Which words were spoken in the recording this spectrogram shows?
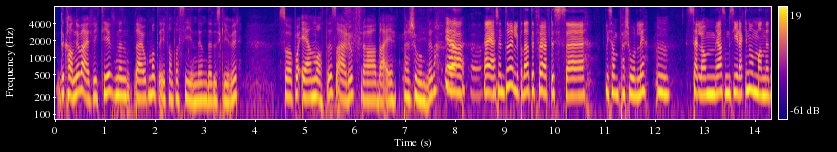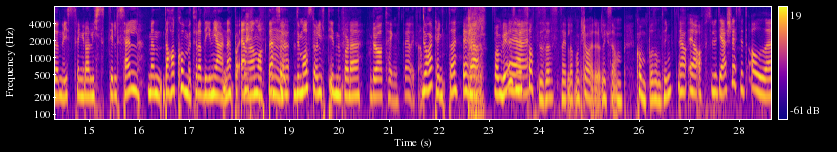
Det kan jo være fiktivt, men det er jo på en måte i fantasien din det du skriver. Så på én måte så er det jo fra deg personlig, da. Ja. ja, jeg kjente veldig på det, at det føltes eh, liksom personlig. Mm. Selv om, ja, som du sier, det er ikke noe man nødvendigvis trenger å ha lyst til selv, men det har kommet fra din hjerne på en eller annen måte, så du må stå litt innenfor det. Du har tenkt det liksom. Du har tenkt det. Ja. Man blir liksom litt satt i seg selv at man klarer å liksom komme på sånne ting. Ja, absolutt. Jeg har slettet alle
